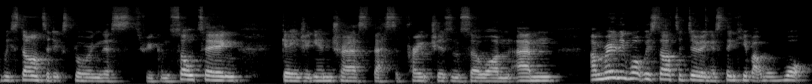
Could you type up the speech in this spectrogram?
We started exploring this through consulting gauging interest best approaches and so on. Um, and really what we started doing is thinking about well what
